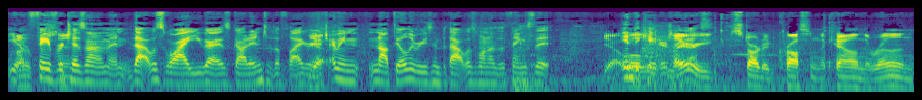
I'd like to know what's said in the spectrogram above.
you know, 100%. favoritism, and that was why you guys got into the flag ranch. Yeah. I mean, not the only reason, but that was one of the things that yeah, well, indicators, I Larry started crossing the cow on the run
